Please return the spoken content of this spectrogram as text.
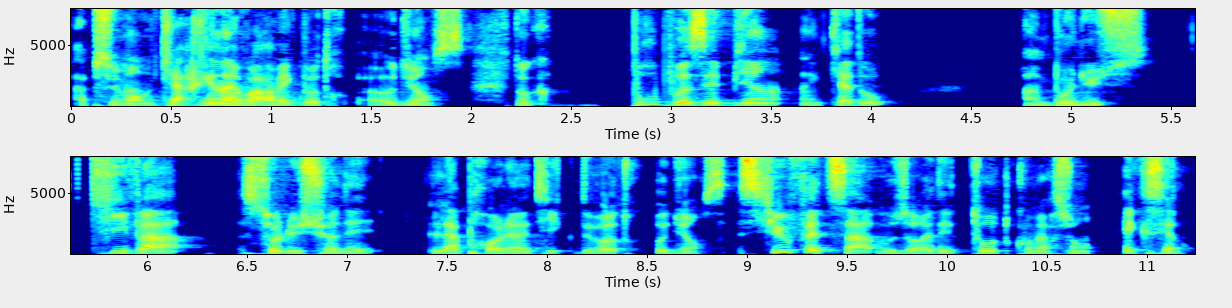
absolument, qui a rien à voir avec votre audience. Donc, proposez bien un cadeau, un bonus, qui va solutionner la problématique de votre audience. Si vous faites ça, vous aurez des taux de conversion excellents.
